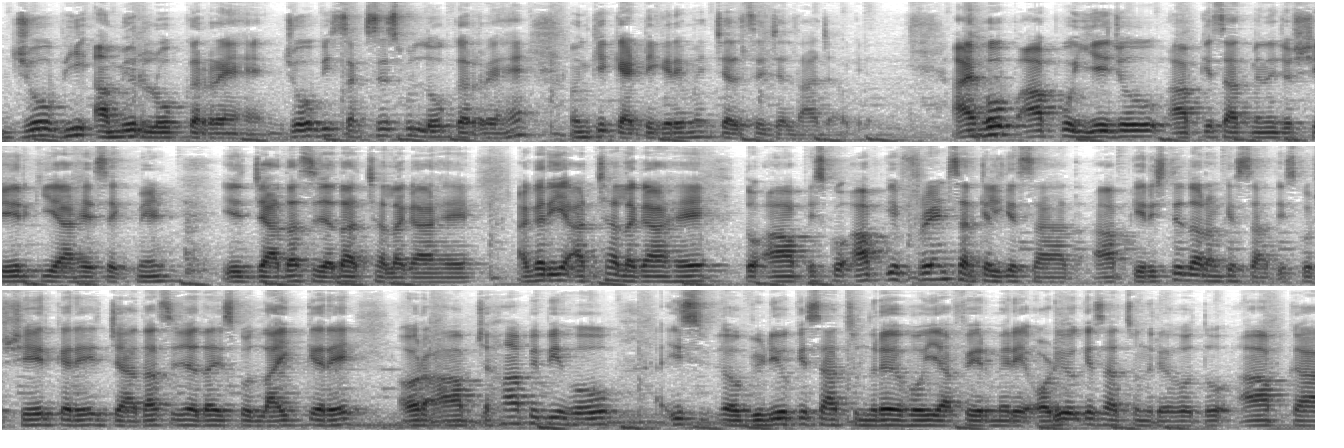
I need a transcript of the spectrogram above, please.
जो भी अमीर लोग कर रहे हैं, जो भी सक्सेसफुल लोग कर रहे हैं, उनकी कैटेगरी में जल्द से जल्द आ जाओगे। आई होप आपको ये जो आपके साथ मैंने जो शेयर किया है सेगमेंट ये ज़्यादा से ज़्यादा अच्छा लगा है। अगर ये अच्छा लगा है तो आप इसको, आपके फ्रेंड सर्कल के साथ, आपके रिश्तेदारों के साथ इसको शेयर करें, ज़्यादा से ज़्यादा इसको लाइक करें। और आप जहाँ पे भी हो, इस वीडियो के साथ सुन रहे हो या फिर मेरे ऑडियो के साथ सुन रहे हो तो आपका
